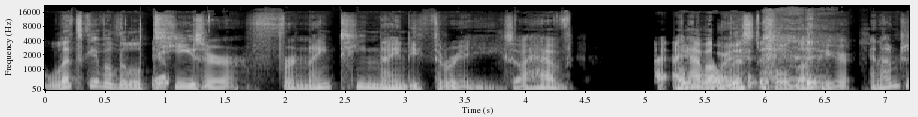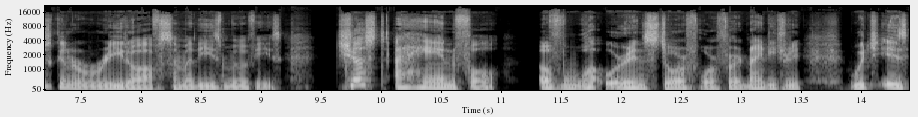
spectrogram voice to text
let's give a little yep. teaser for 1993. So I have I, I Oh, have boy. a list pulled up here, and I'm just going to read off some of these movies, just a handful of what we're in store for for 93, which is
